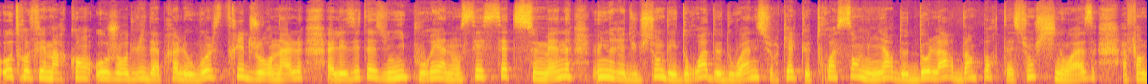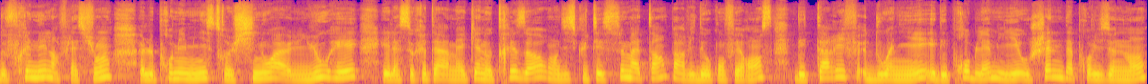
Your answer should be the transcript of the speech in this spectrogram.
Autre fait marquant aujourd'hui, d'après le Wall Street Journal, les États-Unis pourraient annoncer cette semaine une réduction des droits de douane sur quelques 300 milliards de dollars d'importation chinoise afin de freiner l'inflation. Le Premier ministre chinois Liu He et la secrétaire américaine au Trésor ont discuté ce matin par vidéoconférence des tarifs douaniers et des problèmes liés aux chaînes d'approvisionnement.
